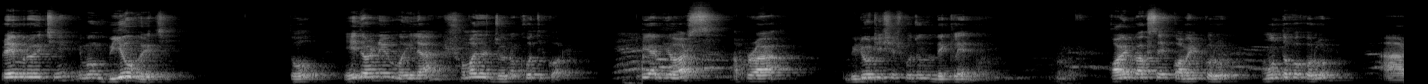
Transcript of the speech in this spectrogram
প্রেম রয়েছে এবং বিয়েও হয়েছে। তো এই ধরনের মহিলা সমাজের জন্য ক্ষতিকর। প্রিয় ভিউয়ার্স আপনারা ভিডিওটি শেষ পর্যন্ত দেখলেন। কমেন্ট বক্সে কমেন্ট করুন, মন্তব্য করুন, আর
